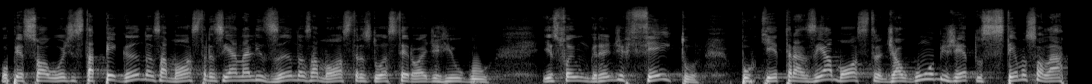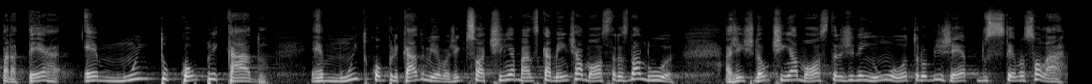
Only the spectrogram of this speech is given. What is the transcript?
o pessoal hoje está pegando as amostras e analisando as amostras do asteroide Ryugu. Isso foi um grande feito, porque trazer amostra de algum objeto do sistema solar para a Terra é muito complicado. É muito complicado mesmo. A gente só tinha basicamente amostras da Lua. A gente não tinha amostras de nenhum outro objeto do sistema solar.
